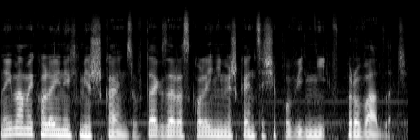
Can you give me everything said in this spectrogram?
No i mamy kolejnych mieszkańców, tak? Zaraz kolejni mieszkańcy się powinni wprowadzać.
